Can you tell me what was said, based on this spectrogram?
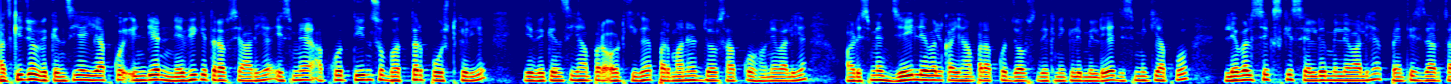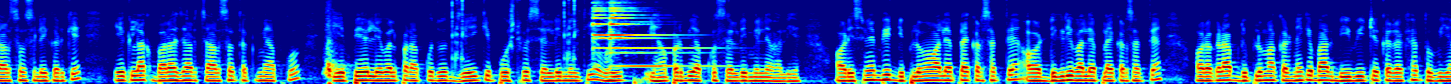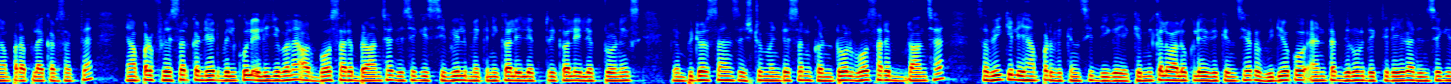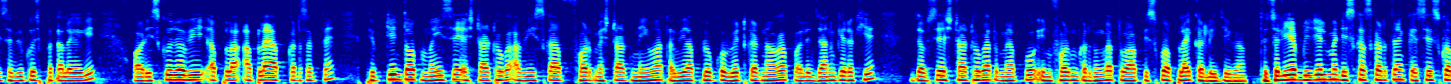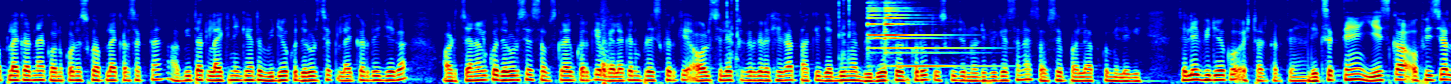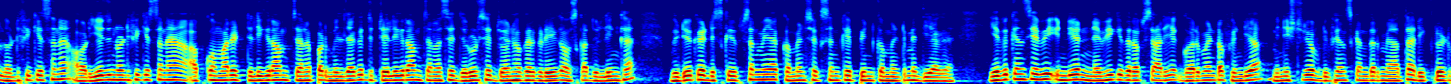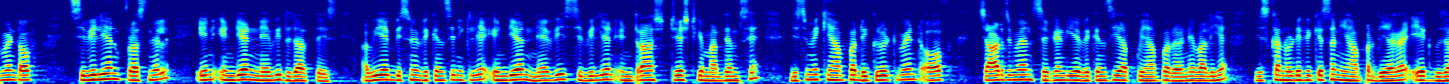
आज की जो वैकेंसी है, ये आपको इंडियन नेवी की तरफ़ से आ रही है। इसमें आपको तीन सौ बहत्तर पोस्ट के लिए ये वैकेंसी यहाँ पर आउट की गई है। परमानेंट जॉब्स आपको होने वाली है। और इसमें जेई लेवल का यहाँ पर आपको जॉब्स देखने के लिए मिल रही है, जिसमें कि आपको लेवल सिक्स की सैलरी मिलने वाली है, पैंतीस हज़ार चार सौ से लेकर के एक लाख बारह हज़ार चार सौ तक में आपको ये पे लेवल पर आपको जो जेई के पोस्ट पे सैलरी मिलती है, वही यहाँ पर भी आपको सैलरी मिलने वाली है। और इसमें भी डिप्लोमा वाले अप्लाई कर सकते हैं और डिग्री वाले अप्लाई कर सकते हैं। और अगर आप डिप्लोमा करने के बाद बी बी कर रखें तो भी यहाँ पर अप्लाई कर सकते हैं। यहाँ पर फ्रेशर कैंडिडेट बिल्कुल एलिजिबल हैं और बहुत सारे ब्रांच है, जैसे कि civil mechanical electrical electronics computer science instrumentation control बहुत सारे ब्रांच है। सभी के लिए यहाँ पर वैकेंसी दी गई है। केमिकल वालों के लिए वैकेंसी है तो वीडियो को एंड तक ज़रूर देखते रहिएगा, जिनसे कि सभी कुछ पता लगेगी। और इसको जो भी अप्लाई अप्लाई आप कर सकते हैं फिफ्टीन ऑफ़ मई से स्टार्ट होगा। अभी इसका फॉर्म स्टार्ट नहीं हुआ, तभी आप लोग को वेट करना होगा। पहले जान के रखिए, जब से स्टार्ट होगा तो मैं आपको इन्फॉर्म कर दूँगा तो आप इसको अप्लाई कर लीजिएगा। तो चलिए अब डिटेल में डिस्कस करते हैं, कैसे इसको अप्लाई करना है कौन कौन इसको अप्लाई कर सकता है। अभी तक लाइक नहीं किया तो वीडियो को ज़रूर से लाइक कर दीजिएगा। और चैनल को ज़रूर से सब्सक्राइब करके बेलाइकन प्रेस करके ऑल सिलेक्ट करके रखिएगा, ताकि जब भी मैं वीडियो अपलोड करूँ तो उसकी जो नोटिफिकेशन है, सबसे पहले आपको मिलेगी। चलिए वीडियो को स्टार्ट करते हैं। देख सकते हैं, ये इसका ऑफिशियल नोटिफिकेशन है और ये जो नोटिफिकेशन है, आपको हमारे टेलीग्राम चैनल पर मिल जाएगी। तो टेलीग्राम चैनल से ज़रूर से ज्वाइन होकर करिएगा उसका जो लिंक है वीडियो के डिस्क्रिप्शन में या कमेंट सेक्शन के पिन कमेंट में दिया गया ये वैकेंसी अभी इंडियन नेवी की तरफ़ से आ रही है। Government of India ministry of defence के अंदर में आता है। Recruitment of civilian personnel in Indian navy दो अभी ये इसमें वैकेंसी निकली है Indian navy civilian entrance test के माध्यम से, जिसमें कि यहाँ पर रिक्रूटमेंट ऑफ़ चार्जमैन सेकेंड ये वैकेंसी आपको यहाँ पर रहने वाली है, जिसका नोटिफिकेशन यहाँ पर दिया गया एक दो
